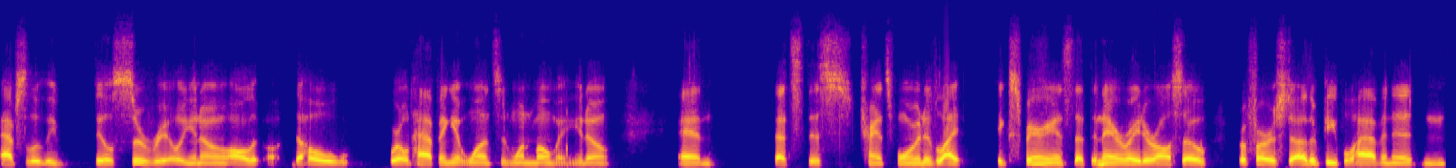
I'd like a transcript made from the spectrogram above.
absolutely feels surreal you know all the whole world happening at once in one moment you know and that's this transformative light experience that the narrator also refers to other people having it and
